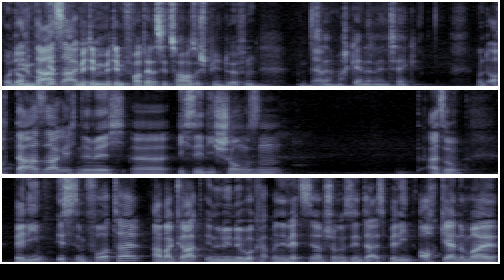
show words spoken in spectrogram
Und auch Lüneburg da jetzt sage mit dem, mit dem Vorteil, dass sie zu Hause spielen dürfen. Und Ja. äh, mach gerne deinen Take. Und auch da sage ich nämlich, äh, ich sehe die Chancen. Also, Berlin ist im Vorteil, aber gerade in Lüneburg hat man in den letzten Jahren schon gesehen, da ist Berlin auch gerne mal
